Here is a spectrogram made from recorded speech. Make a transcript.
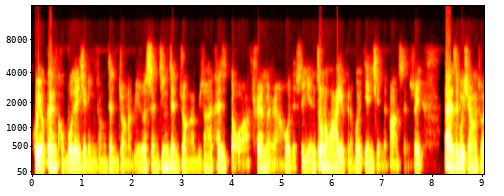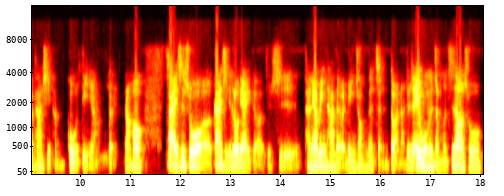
会有更恐怖的一些临床症状啊，比如说神经症状啊，比如说他开始抖啊，tremor 啊，或者是严重的话，他有可能会有癫痫的发生，所以当然是不希望说他血糖过低啊，对。然后再是说，呃，刚才其实漏掉一个，就是糖尿病它的临床的诊断啊，就是哎，我们怎么知道说，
